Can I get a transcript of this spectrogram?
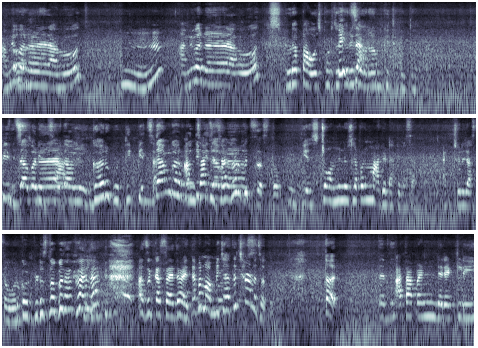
आम्ही. बनवणार आहोत. आम्ही बनवणार आहोत. एवढा पाऊस पडतो तरी. गरम किती होतो. पिझ्झा बनवणार आहोत आम्ही. घरगुती पिझ्झा. एकदम घरगुती आमचा पिझ्झा पिझ्झा बनवणार. घरगुतीच असतो. येस डॉमिनोजला पण मागे टाकेल असा. ऍक्च्युली जास्त ओव्हर कॉन्फिडन्स नको दाखवायला. अजून कसं आहे ते माहिती पण मम्मीच्या हातात छानच होतो. तर तर आता आपण डिरेक्टली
